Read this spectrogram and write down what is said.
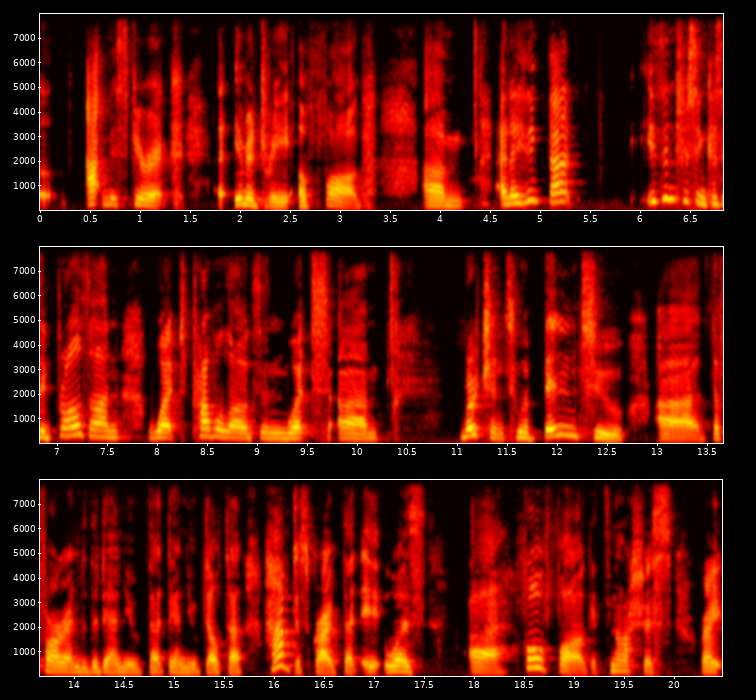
uh, atmospheric uh, imagery of fog. Um, and I think that is interesting because it draws on what travel logs and what um, merchants who have been to uh, the far end of the Danube, that Danube Delta, have described that it was uh, full of fog. It's nauseous, right?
